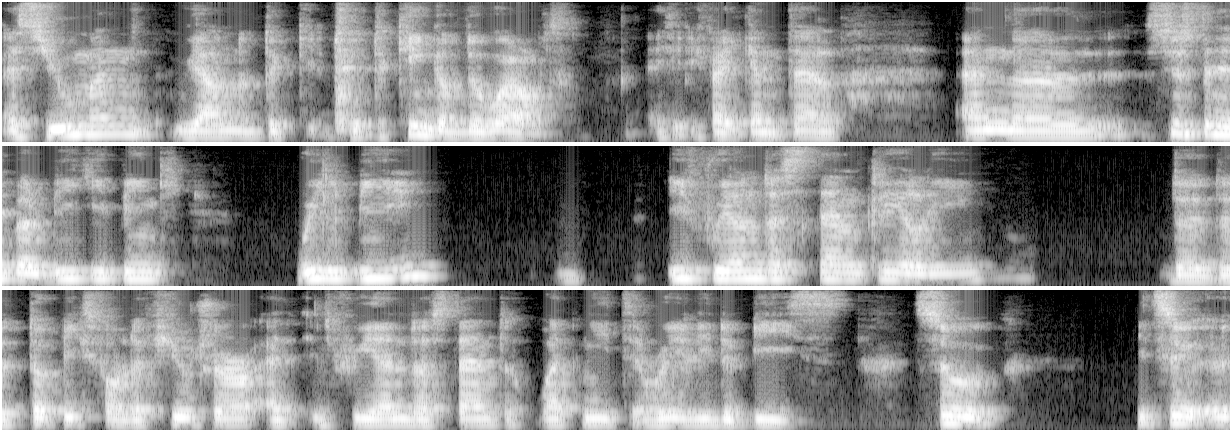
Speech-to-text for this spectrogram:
as human we are not the, the king of the world if i can tell and uh, sustainable beekeeping will be, if we understand clearly the, the topics for the future and if we understand what needs really the bees. So it's a, a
